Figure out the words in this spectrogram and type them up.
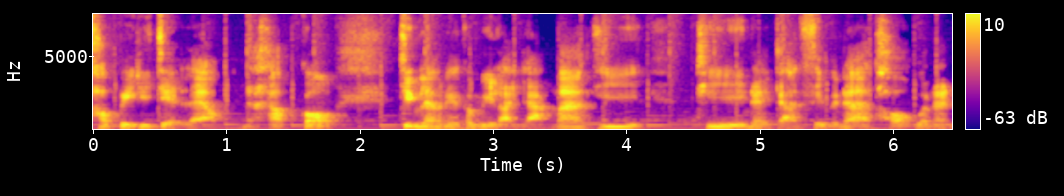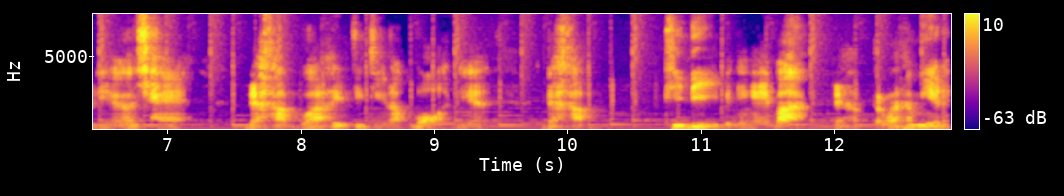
เข้าปีที่ 7 แล้วนะครับ ก็จริงแล้วเนี่ยก็มีหลายอย่างมากที่ที่ในการเสวนาทอล์กวันนั้นเนี่ยก็แชร์นะครับว่าเฮ้ยจริงๆแล้วบอร์ดเนี่ยนะครับที่ดีเป็นยังไงบ้างนะครับ แต่ว่าถ้ามีอะไร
